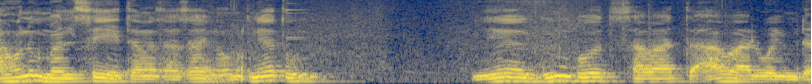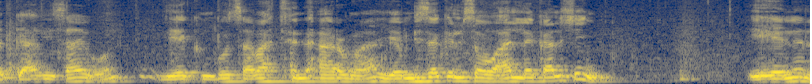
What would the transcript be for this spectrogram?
አሁንም መልሴ ተመሳሳይ ነው። ምክንያቱም የግንቦት ሰባት አባል ወይም ደጋፊ ሳይሆን የግንቦት ሰባትን አርማ የሚሰቅል ሰው አለ ካልሽኝ ይሄንን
